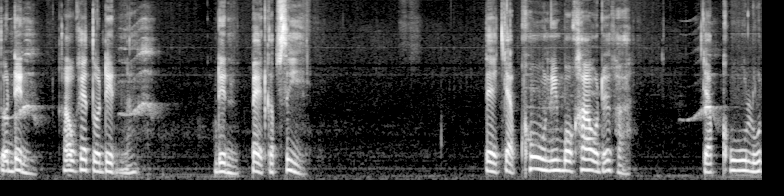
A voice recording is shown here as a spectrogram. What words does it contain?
ตัวเด่นเข้าแค่ตัวเด่นนะ เด่นแปดกับสี่แต่จับคู่นี้โบเข้าด้วยค่ะ จับคู่รุด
